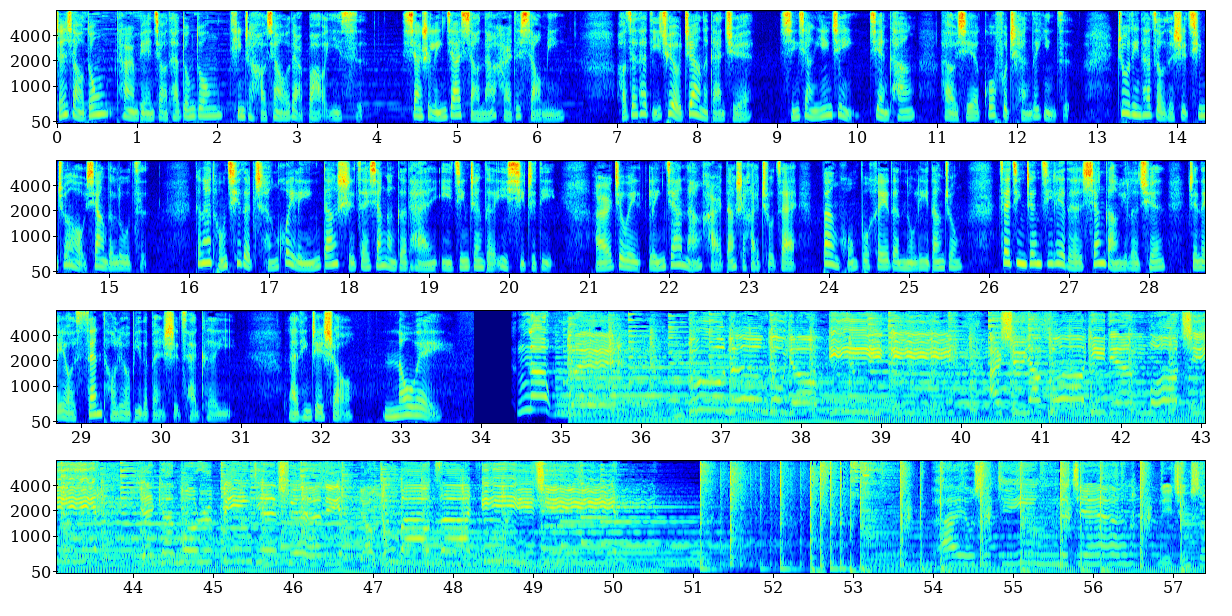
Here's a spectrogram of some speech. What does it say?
陈晓东，他让别人叫他东东，听着好像有点不好意思。像是邻家小男孩的小名，好在他的确有这样的感觉，形象英俊、健康，还有些郭富城的影子，注定他走的是青春偶像的路子。跟他同期的陈慧琳，当时在香港歌坛已经争得一席之地，而这位邻家男孩当时还处在半红不黑的努力当中，在竞争激烈的香港娱乐圈，真得有三头六臂的本事才可以。来听这首《No Way》。No way，不能够有意义。爱需要多一点默契，眼看末日定，要拥抱在一起。还有谁听得见你轻声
